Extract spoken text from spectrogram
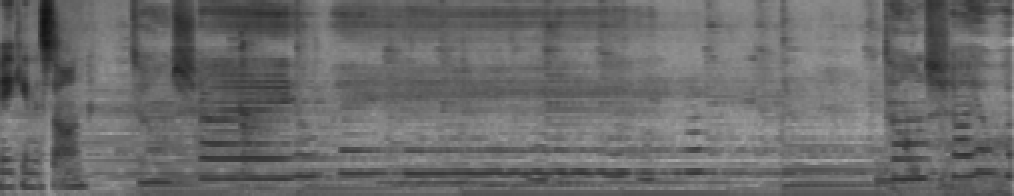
making the song. Don't shy away. Don't shy away.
